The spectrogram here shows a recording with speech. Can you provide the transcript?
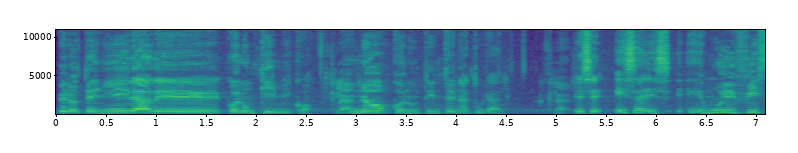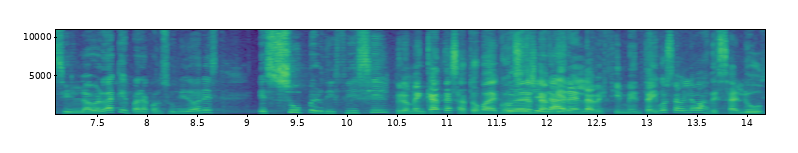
pero teñida de, con un químico, no con un tinte natural. Claro. Ese, esa es, es muy difícil, la verdad que para consumidores es súper difícil. Pero me encanta esa toma de conciencia también en la vestimenta. Y vos hablabas de salud,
